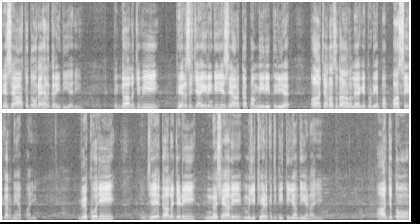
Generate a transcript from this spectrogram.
ਤੇ ਸਿਆਸਤ ਤੋਂ ਰਹਿਤ ਕਰੀ ਦੀ ਆ ਜੀ। ਤੇ ਗੱਲ 'ਚ ਵੀ ਫਿਰ ਸਚਾਈ ਰਹਿੰਦੀ ਜੀ, ਸਿਆਸਤ ਆਪਾਂ ਮੀਰੀ ਪੀਰੀ ਭਾਸ਼ਾ ਦਾ ਸਿਧਾਂਤ ਲੈ ਕੇ ਥੋੜੀ ਆਪਾਂ ਪਾਸੇ ਕਰਦੇ ਹਾਂ ਆਪਾਂ ਜੀ। ਵੇਖੋ ਜੀ, ਜੇ ਗੱਲ ਜਿਹੜੀ ਨਸ਼ਿਆਂ ਦੀ ਮਜੀਠੇ ਹਲਕੇ 'ਚ ਕੀਤੀ ਜਾਂਦੀ ਹੈ ਨਾ ਜੀ ਅੱਜ ਤੋਂ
